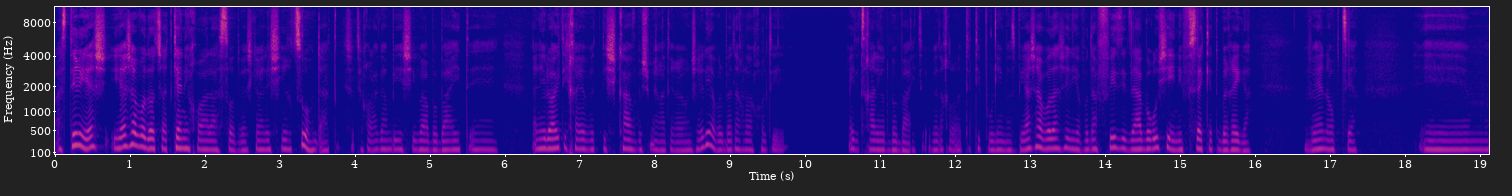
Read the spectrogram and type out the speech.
אז תראי, יש, יש עבודות שאת כן יכולה לעשות, ויש כאלה שירצו, את יודעת, שאת יכולה גם בישיבה בבית. אה, אני לא הייתי חייבת לשכב בשמירת הריון שלי, אבל בטח לא יכולתי הייתי צריכה להיות בבית, ובטח לא לתת טיפולים. אז בגלל שהעבודה שלי היא עבודה פיזית, זה היה ברור שהיא נפסקת ברגע, ואין אופציה. אמ,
